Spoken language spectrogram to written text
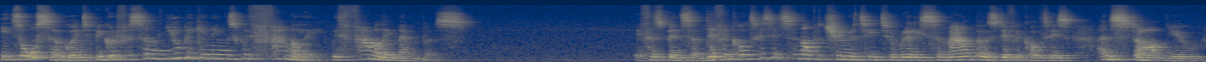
It's also going to be good for some new beginnings with family, with family members. If there's been some difficulties, it's an opportunity to really surmount those difficulties and start new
